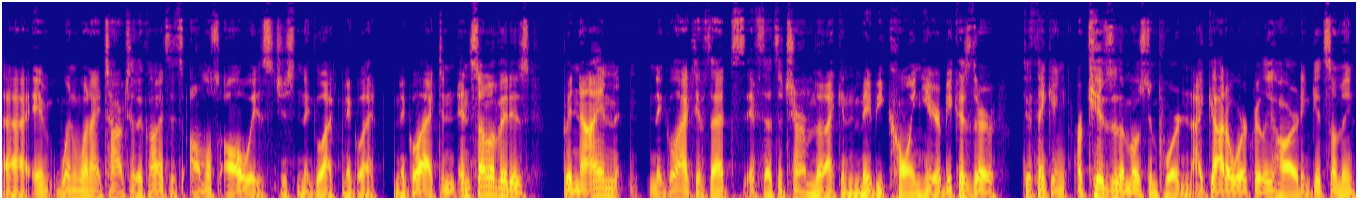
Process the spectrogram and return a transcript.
Uh, it, when when I talk to the clients, it's almost always just neglect, neglect, neglect, and and some of it is benign neglect if that's if that's a term that I can maybe coin here because they're they're thinking our kids are the most important. I got to work really hard and get something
